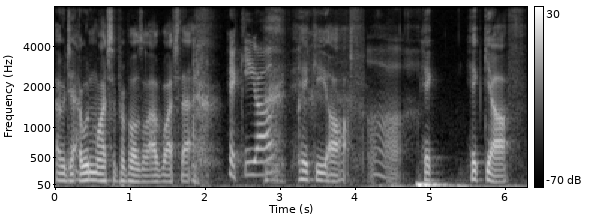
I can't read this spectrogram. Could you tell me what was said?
I would. I wouldn't watch the proposal. I would watch that. hickey off? hickey off. Oh, Hick hickey off.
